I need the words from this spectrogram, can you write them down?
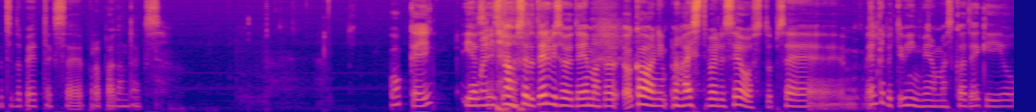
et seda peetakse propagandaks. okei okay ja siis noh, selle tervishoiu teemaga ka nii noh, hästi palju seostub see, LGBT ühing minu meelest ka tegi ju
